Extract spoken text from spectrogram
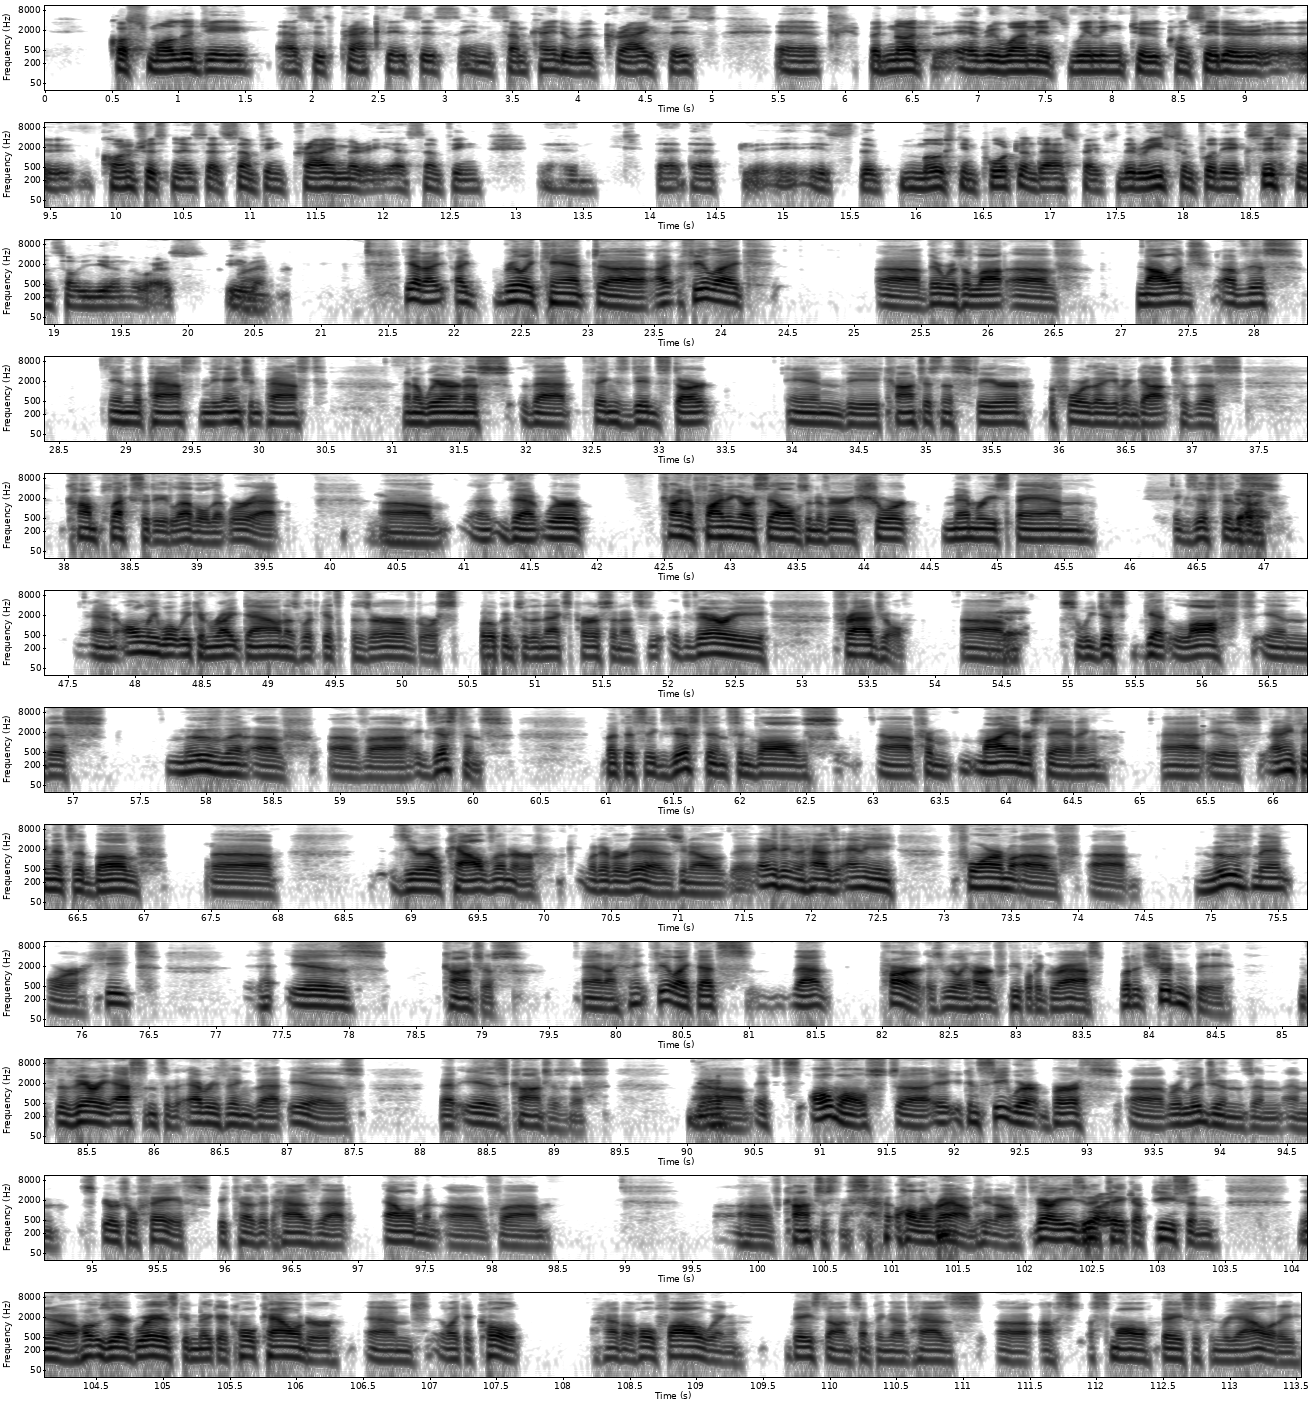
cosmology as is practice is in some kind of a crisis but not everyone is willing to consider uh, consciousness as something primary, as something uh, that that is the most important aspect, the reason for the existence of the universe, even. Right. Yeah, I, I really can't. Uh, I feel like uh, there was a lot of knowledge of this in the past, in the ancient past, and awareness that things did start in the consciousness sphere before they even got to this complexity level that we're at. Um, that we're kind of finding ourselves in a very short memory span existence. Yeah. And only what we can write down is what gets preserved or spoken to the next person. It's it's very fragile. Um, yeah. So we just get lost in this movement of of uh, existence. But this existence involves uh, from my understanding, uh, is anything that's above uh, zero Kelvin or whatever it is, you know, anything that has any form of uh, movement or heat eh, is conscious. And I think feel like that's that part is really hard for people to grasp, but it shouldn't be. It's the very essence of everything that is that is consciousness. Yeah. Uh, it's almost uh, it, you can see where it births uh, religions and and spiritual faiths because it has that element of um, of consciousness all Mm. around. You know, it's very easy Right. to take a piece and you know Jose Arguelles can make a whole calendar and like a cult have a whole following based on something that has uh, a, a small basis in reality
